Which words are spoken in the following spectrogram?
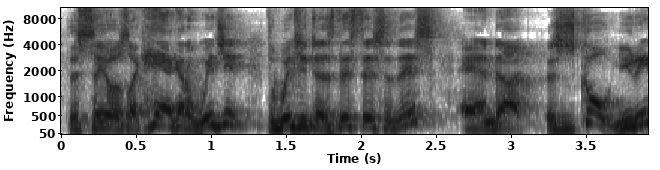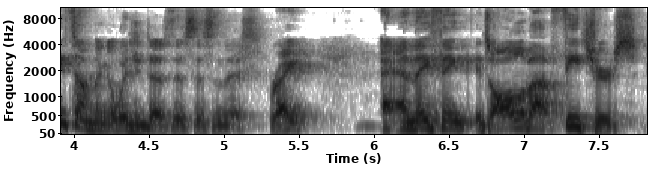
the sale is like, hey, I got a widget. The widget does this, this, and this. And uh, this is cool. You need something. A widget does this, this, and this, right? And they think it's all about features.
